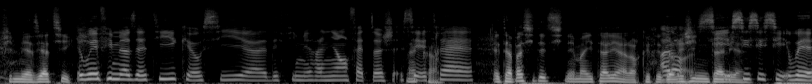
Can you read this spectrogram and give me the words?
film asiatique. Et oui, films asiatiques, aussi euh, des films iraniens. En fait, je- c'est très. Et t'as pas cité de cinéma italien alors que t'es Alors, d'origine si, italienne. Si, si, si, oui.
